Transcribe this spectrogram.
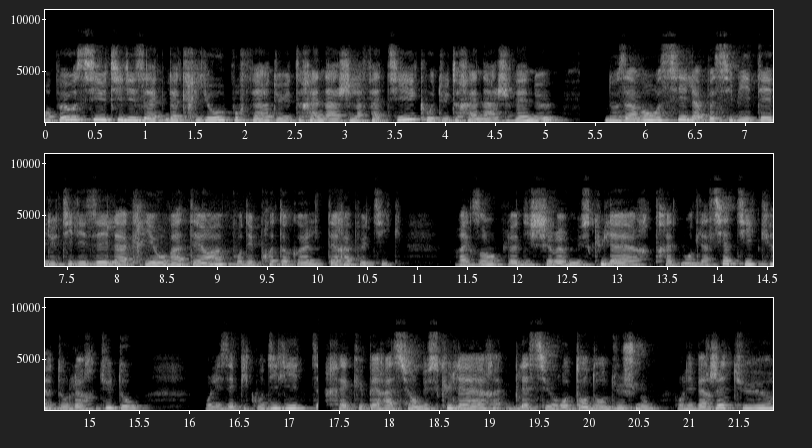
On peut aussi utiliser la cryo pour faire du drainage lymphatique ou du drainage veineux. Nous avons aussi la possibilité d'utiliser la cryo 21 pour des protocoles thérapeutiques. Par exemple, déchirure musculaire, traitement de la sciatique, douleur du dos, pour les épicondylites, récupération musculaire, blessure au tendon du genou, pour les vergetures,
